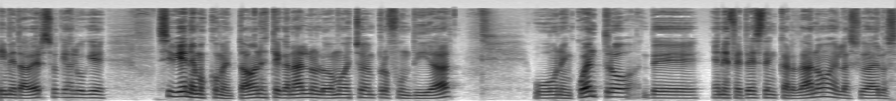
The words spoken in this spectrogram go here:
y metaverso, que es algo que, si bien hemos comentado en este canal, no lo hemos hecho en profundidad hubo un encuentro de NFTs en Cardano en la ciudad de, Los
